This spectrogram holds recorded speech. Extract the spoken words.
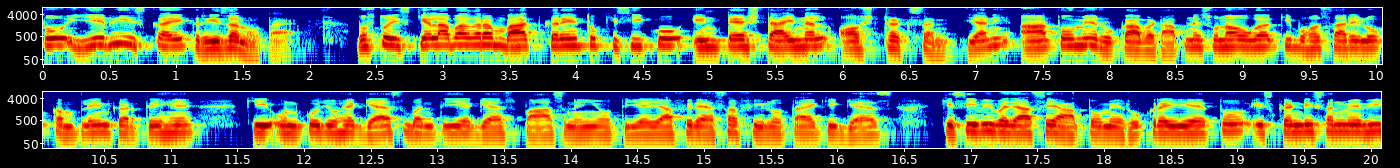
तो ये भी इसका एक रीजन होता है। दोस्तों, इसके अलावा अगर हम बात करें तो किसी को इंटेस्टाइनल ऑब्स्ट्रक्शन, यानी आंतों में रुकावट, आपने सुना होगा कि बहुत सारे लोग कंप्लेन करते हैं कि उनको जो है गैस बनती है, गैस पास नहीं होती है, या फिर ऐसा फील होता है कि गैस किसी भी वजह से आंतों में रुक रही है तो इस कंडीशन में भी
